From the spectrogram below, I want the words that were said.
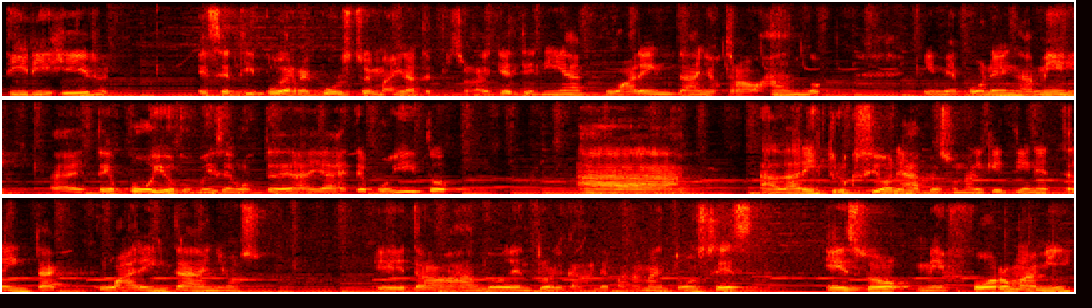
dirigir ese tipo de recursos. Imagínate, personal que tenía 40 años trabajando y me ponen a mí, a este pollo, como dicen ustedes allá, a este pollito, a, dar instrucciones a personal que tiene 30, 40 años eh, trabajando dentro del canal de Panamá. Entonces, eso me forma a mí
